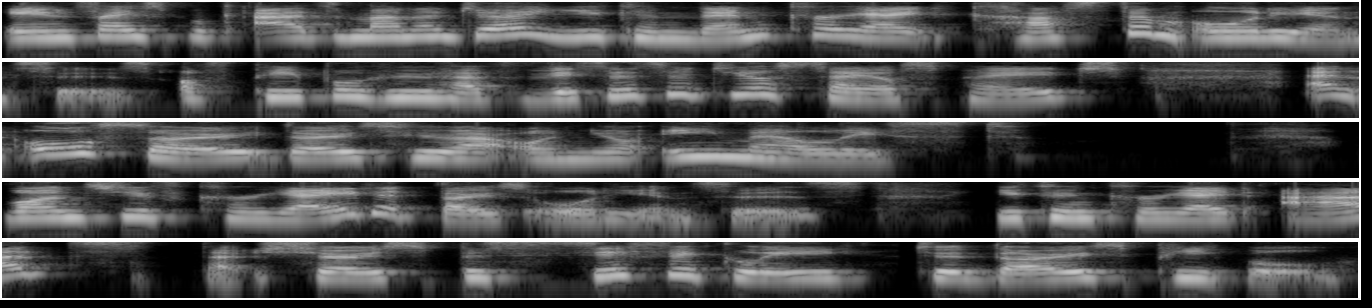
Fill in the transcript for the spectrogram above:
In Facebook Ads Manager, you can then create custom audiences of people who have visited your sales page and also those who are on your email list. Once you've created those audiences, you can create ads that show specifically to those people.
